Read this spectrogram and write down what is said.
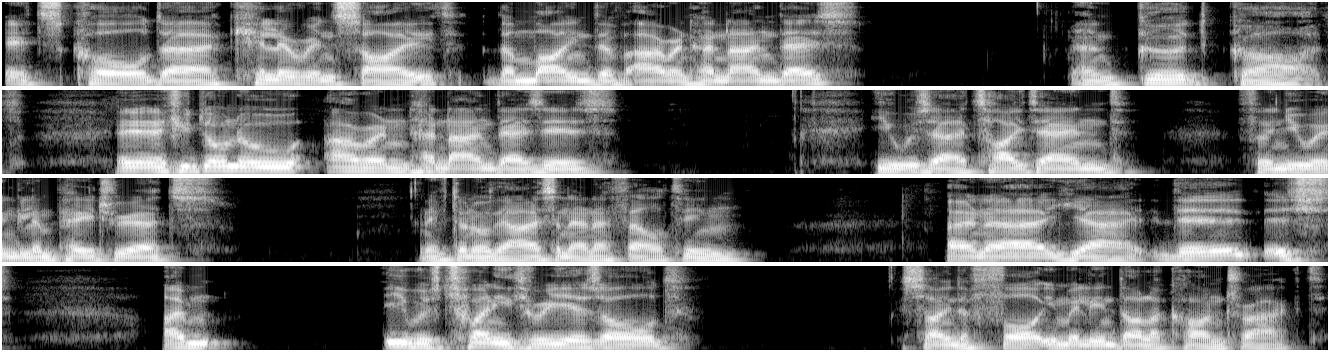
It's called uh, Killer Inside The Mind of Aaron Hernandez. And good God. If you don't know who Aaron Hernandez is, he was a tight end for the New England Patriots. And if you don't know, the Allison NFL team. And uh, yeah, the, I'm. He was 23 years old, signed a 40 million dollar contract,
